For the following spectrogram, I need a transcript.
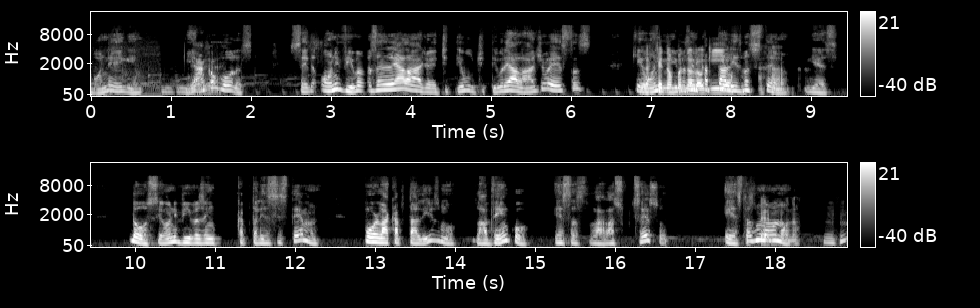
bonege. Mi Ja, ankaŭ ja. volas. Sed oni vivas en realaĵo. Ĉi tiu ĉi tiu realaĵo estas La oni vivas fenomenologio. capitalismo sistema. Yes. Do, se oni vivas en capitalismo sistema, por la capitalismo, la venko estas la, la sukceso estas mono. Mhm.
